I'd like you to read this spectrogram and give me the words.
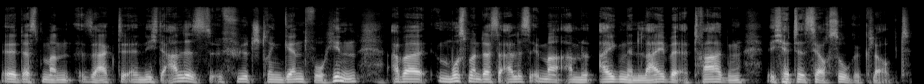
äh, dass man sagt, äh, nicht alles führt stringent wohin, aber muss man das alles immer am eigenen Leibe ertragen? Ich hätte es ja auch so geglaubt.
